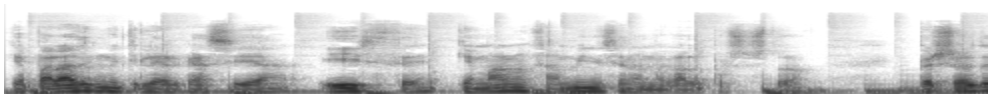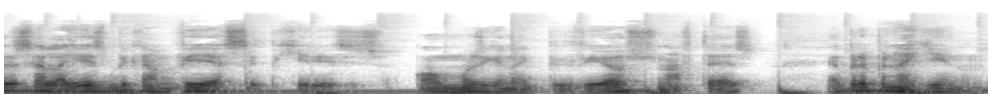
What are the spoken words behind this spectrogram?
Για παράδειγμα, η τηλεεργασία ήρθε και μάλλον θα μείνει σε ένα μεγάλο ποσοστό. Οι περισσότερες αλλαγές μπήκαν βία στις επιχειρήσεις, όμως για να επιβιώσουν αυτές έπρεπε να γίνουν.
